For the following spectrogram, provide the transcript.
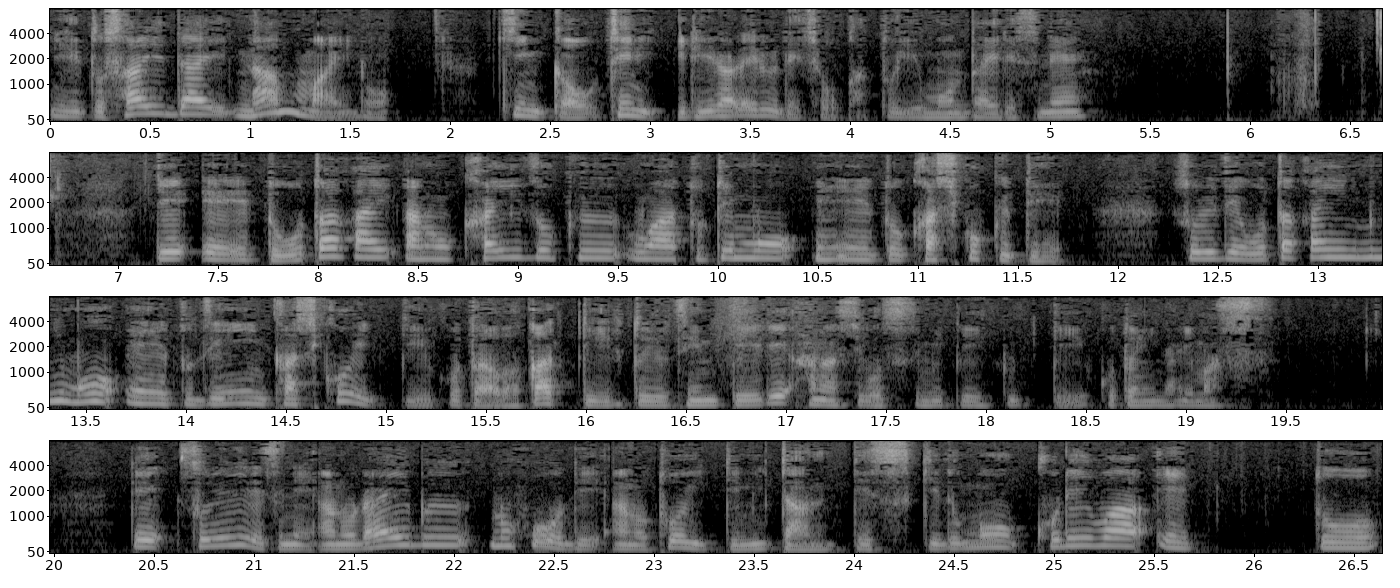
えー、と最大何枚の金貨を手に入れられるでしょうかという問題ですね。で、えー、とお互いあの海賊はとても、えー、と賢くて、それでお互いにも、えー、と全員賢いっていうことは分かっているという前提で話を進めていくっていうことになります。で、それでですね、あの、ライブの方で、あの、解いてみたんですけども、これは、えっと、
